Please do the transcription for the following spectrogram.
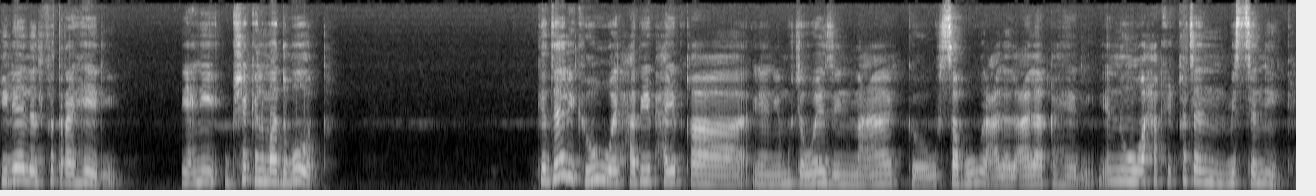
خلال الفترة هذه يعني بشكل مضبوط. كذلك هو الحبيب حيبقى يعني متوازن معك وصبور على العلاقة هذه لأنه هو حقيقة مستنيك.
